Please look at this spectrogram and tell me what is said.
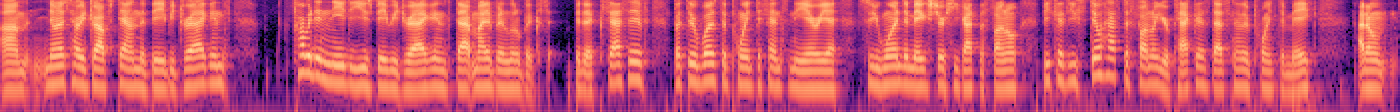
Um, notice how he drops down the baby dragons, Probably didn't need to use baby dragons. That might have been a little bit ex bit excessive, but there was the point defense in the area, so you wanted to make sure he got the funnel because you still have to funnel your Pekkas. That's another point to make. I don't.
